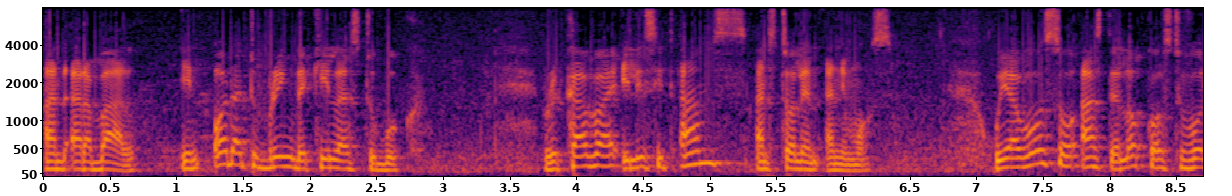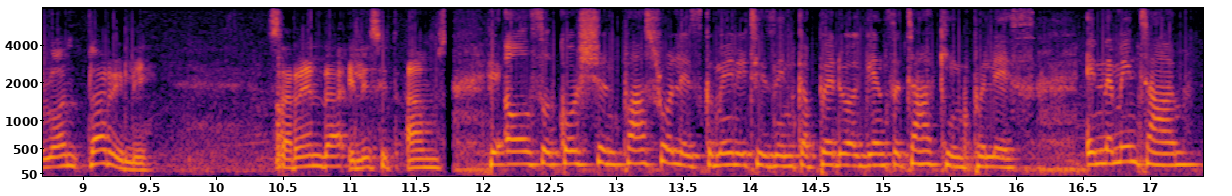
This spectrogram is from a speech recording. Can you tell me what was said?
and Arabal in order to bring the killers to book, recover illicit arms and stolen animals. We have also asked the locals to voluntarily surrender illicit arms. He also cautioned pastoralist communities in Kapedo against attacking police. In the meantime,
